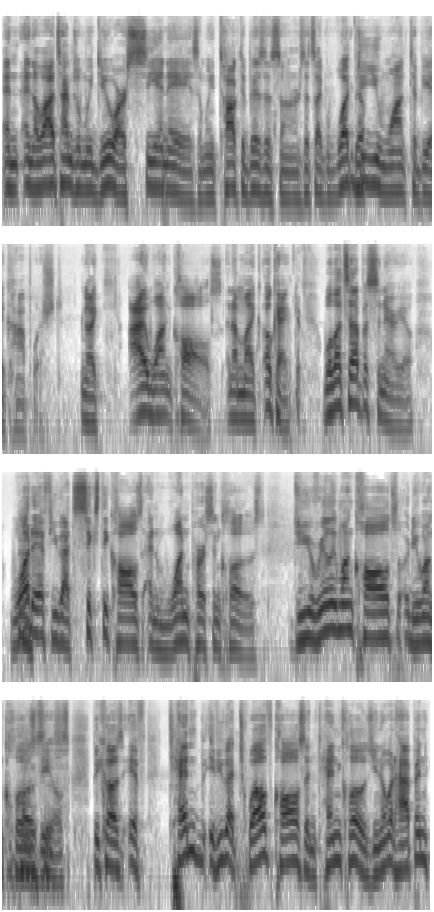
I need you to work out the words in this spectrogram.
and, and a lot of times when we do our cnas and we talk to business owners it's like what do you want to be accomplished? You're like i want calls. And i'm like okay well let's set up a scenario. What if you got 60 calls and one person closed? Do you really want calls or do you want closed Closes. deals? Because if 10 if you got 12 calls and 10 closed you know what happened?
